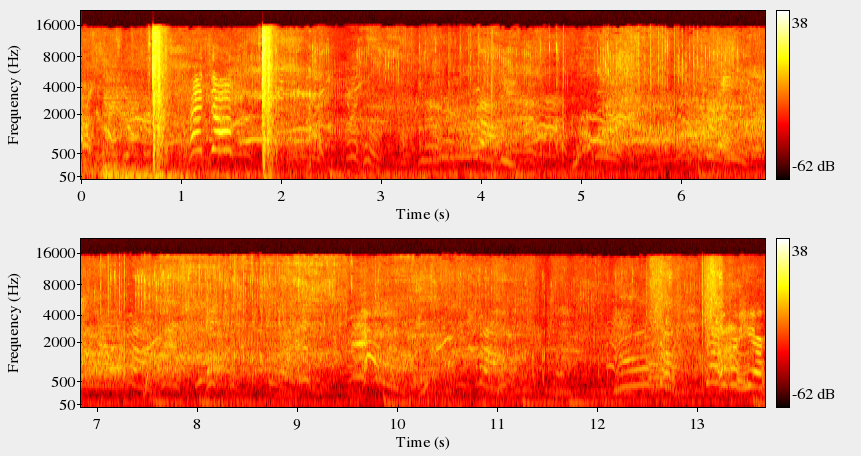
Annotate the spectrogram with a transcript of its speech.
Okay, okay, okay. Over here!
